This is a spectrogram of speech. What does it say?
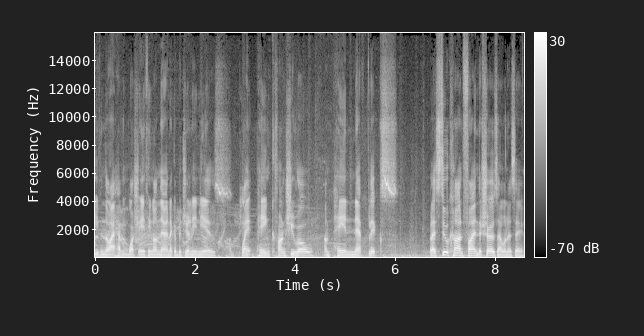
even though I haven't watched anything on there in like a bajillion years. I'm play- paying Crunchyroll. I'm paying Netflix. But I still can't find the shows I want to see.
